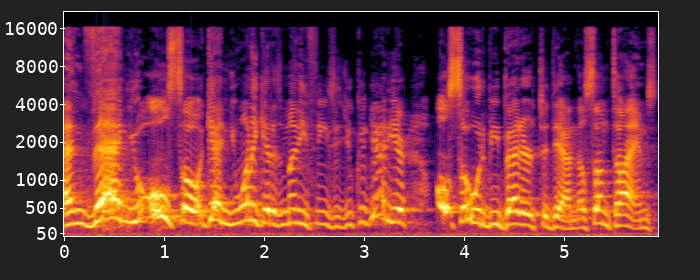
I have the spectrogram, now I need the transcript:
And then you also, again, you want to get as many things as you could get here. Also, would be better to dam. Now, sometimes,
